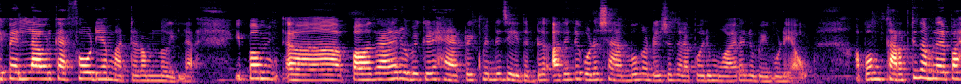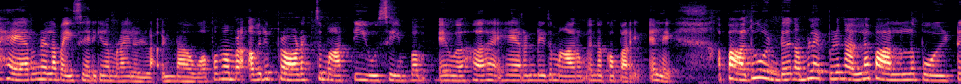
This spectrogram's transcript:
ഇപ്പം എല്ലാവർക്കും അഫോർഡ് ചെയ്യാൻ പറ്റണം എന്നില്ല ഇപ്പം പതിനായിരം രൂപയ്ക്ക് ഒരു ഹെയർ ട്രീറ്റ്മെന്റ് ചെയ്തിട്ട് അതിന്റെ കൂടെ ഷാമ്പൂ കണ്ടീഷൻ ചിലപ്പോൾ ഒരു മൂവായിരം രൂപയും കൂടി ആവും. അപ്പം കറക്റ്റ് നമ്മൾ ചിലപ്പോൾ ഹെയറിനുള്ള പൈസ ആയിരിക്കും നമ്മുടെ കയ്യിലുള്ള ഉണ്ടാവുക. അപ്പം നമ്മൾ അവർ പ്രോഡക്റ്റ്സ് മാറ്റി യൂസ് ചെയ്യുമ്പം ഹെയറിന്റെ ഇത് മാറും എന്നൊക്കെ പറയും അല്ലേ? അപ്പം അതുകൊണ്ട് നമ്മൾ എപ്പോഴും നല്ല പാർലറിൽ പോയിട്ട്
